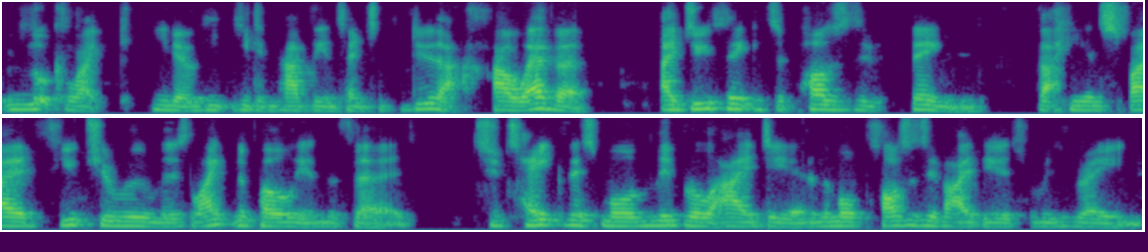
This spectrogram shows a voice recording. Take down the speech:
look like you know he, he didn't have the intention to do that. However, I do think it's a positive thing that he inspired future rulers like Napoleon III to take this more liberal idea and the more positive ideas from his reign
